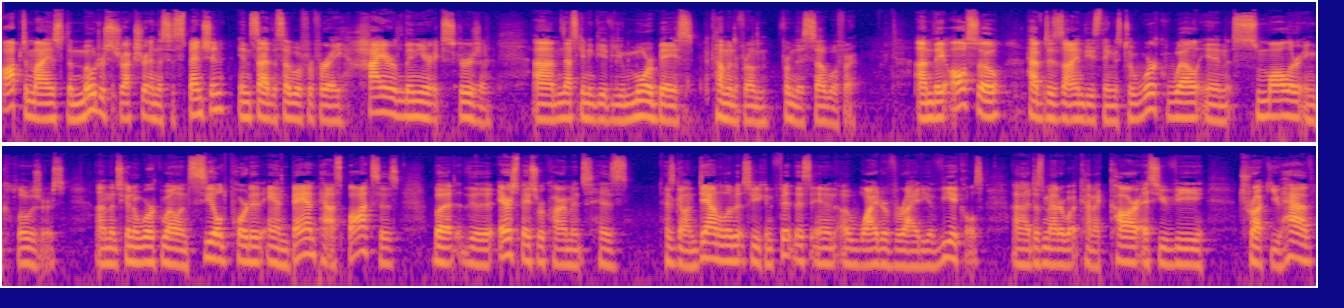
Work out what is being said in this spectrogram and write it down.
optimized the motor structure and the suspension inside the subwoofer for a higher linear excursion. Um, that's going to give you more bass coming from, from this subwoofer. Um, they also have designed these things to work well in smaller enclosures. Um, it's going to work well in sealed, ported, and bandpass boxes, but the airspace requirements has has gone down a little bit so you can fit this in a wider variety of vehicles. Uh, it doesn't matter what kind of car, SUV, truck you have,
